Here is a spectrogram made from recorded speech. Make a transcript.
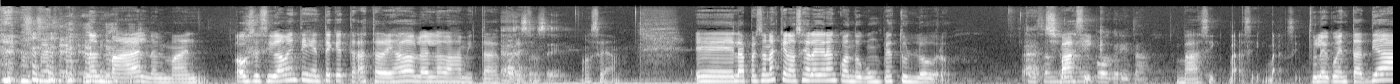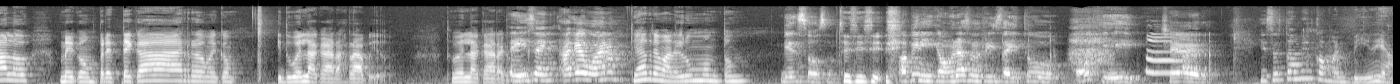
Normal, normal. Obsesivamente hay gente que hasta deja de hablarle a las amistades por Ah, eso. eso sí. O sea, eh, las personas que no se alegran cuando cumples tus logros. Que son Basic. hipócritas. Basic, basic, basic. Tú le cuentas diálogo, me compré este carro, me com- y tú ves la cara rápido. Tú ves la cara Te dicen, ah, qué bueno. ya te me alegro un montón. Bien soso. Sí, sí, sí. Papi, ni con una sonrisa y tú, ok, chévere. Y eso es también como envidia.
